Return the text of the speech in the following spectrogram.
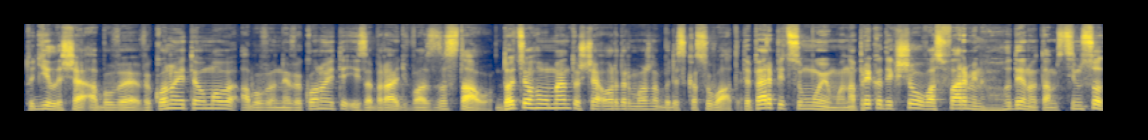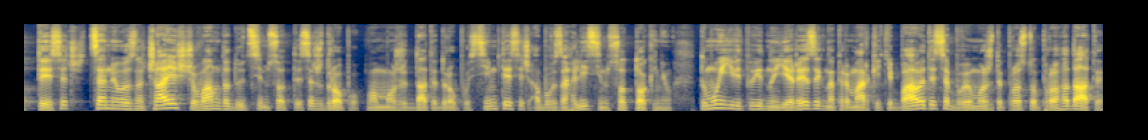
Тоді лише або ви виконуєте умови, або ви не виконуєте і забирають вас заставу. До цього моменту ще ордер можна буде скасувати. Тепер підсумуємо. Наприклад, якщо у вас фармінг годину там 700 тисяч, це не означає, що вам дадуть 700 тисяч дропу. Вам можуть дати дропу 7 тисяч або взагалі 700 токенів. Тому і відповідно є ризик на примаркеті бавитися, бо ви можете просто прогадати.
